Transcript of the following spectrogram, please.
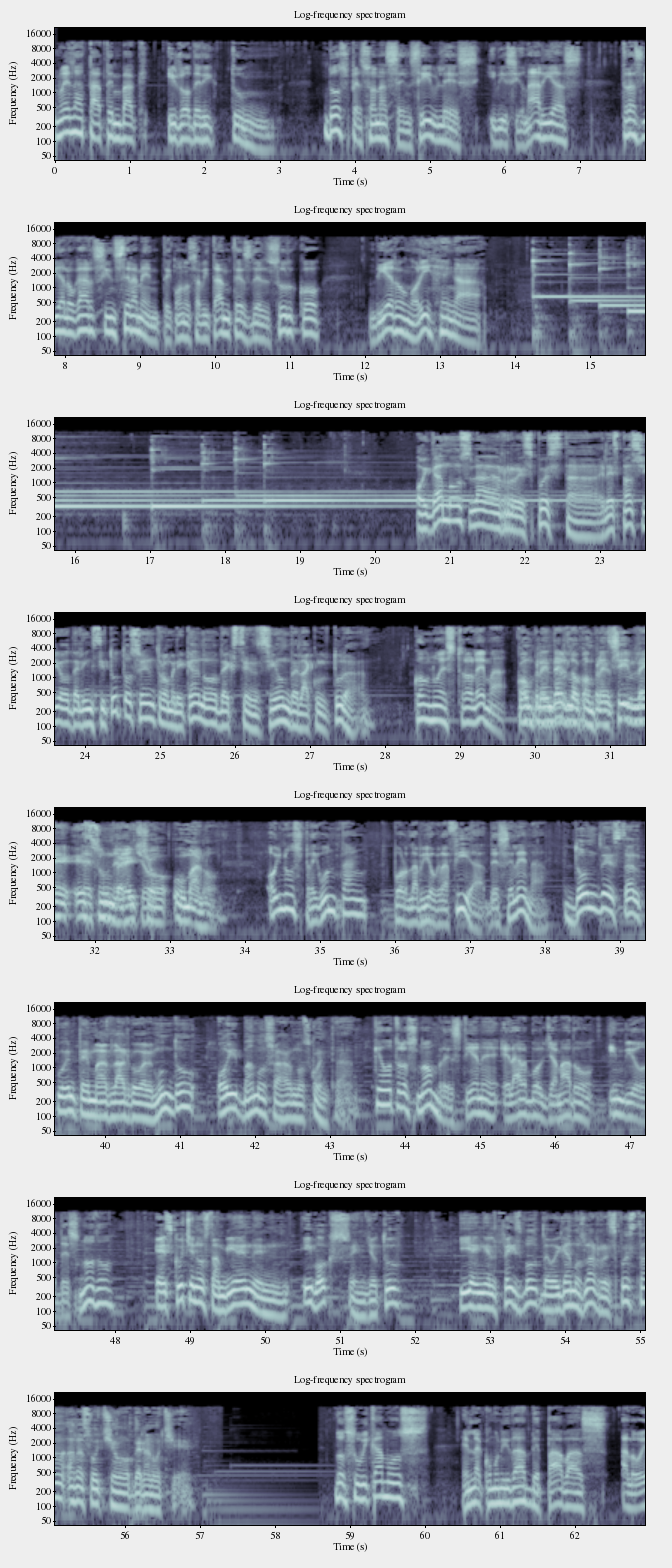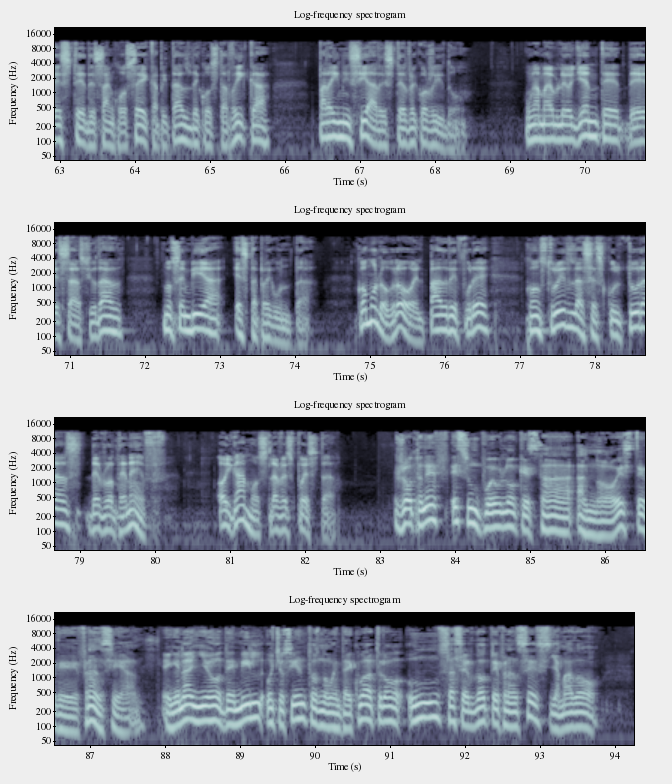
Manuela Tattenbach y Roderick Thun, dos personas sensibles y visionarias, tras dialogar sinceramente con los habitantes del surco, dieron origen a Oigamos la respuesta, el espacio del Instituto Centroamericano de Extensión de la Cultura. Con nuestro lema, comprender lo comprensible es un derecho humano. Hoy nos preguntan por la biografía de Selena. ¿Dónde está el puente más largo del mundo? Hoy vamos a darnos cuenta. ¿Qué otros nombres tiene el árbol llamado indio desnudo? Escúchenos también en Evox, en YouTube y en el Facebook de Oigamos la Respuesta a las 8 de la noche. Nos ubicamos en la comunidad de Pavas, al oeste de San José, capital de Costa Rica, para iniciar este recorrido. Un amable oyente de esa ciudad nos envía esta pregunta. ¿Cómo logró el padre Furé construir las esculturas de Rotenef? Oigamos la respuesta. Rotenef es un pueblo que está al noroeste de Francia. En el año de 1894, un sacerdote francés llamado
